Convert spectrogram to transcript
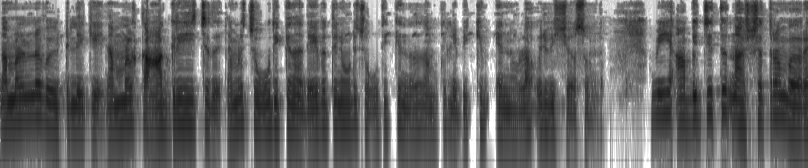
നമ്മളുടെ വീട്ടിലേക്ക് നമ്മൾക്ക് ആഗ്രഹിച്ചത് നമ്മൾ ചോദിക്കുന്നത് ദൈവത്തിനോട് ചോദിക്കുന്നത് നമുക്ക് ലഭിക്കും എന്നുള്ള ഒരു വിശ്വാസമുണ്ട്. അപ്പം ഈ അഭിജിത്ത് നക്ഷത്രം വേറെ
